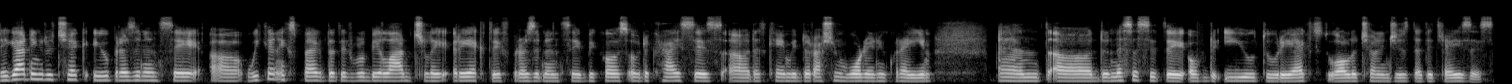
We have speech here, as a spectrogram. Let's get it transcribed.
Regarding the Czech EU presidency, uh, we can expect that it will be largely reactive presidency because of the crisis uh, that came with the Russian war in Ukraine and uh, the necessity of the EU to react to all the challenges that it raises.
